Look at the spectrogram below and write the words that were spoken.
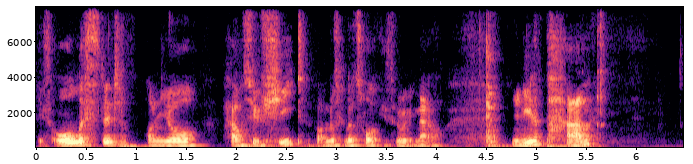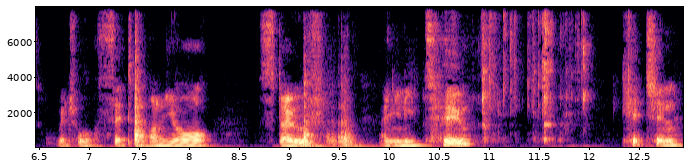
it's all listed on your how-to sheet, but I'm just going to talk you through it now. You need a pan, which will sit on your stove, and you need two kitchen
